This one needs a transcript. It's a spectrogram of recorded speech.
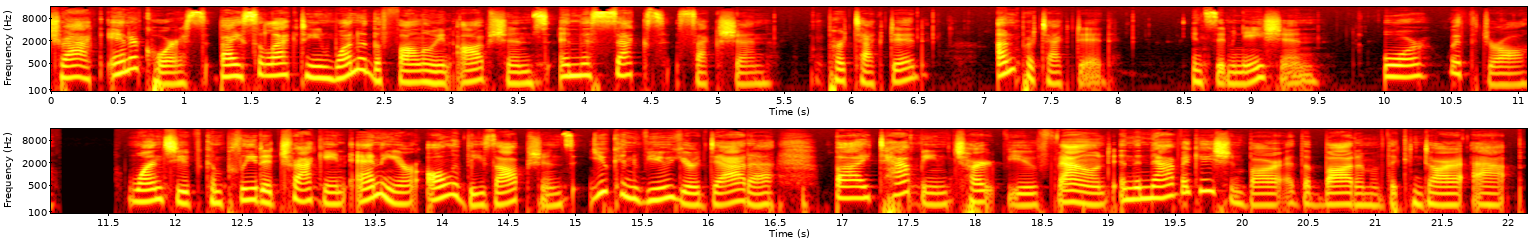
Track intercourse by selecting one of the following options in the sex section protected, unprotected, insemination, or withdrawal. Once you've completed tracking any or all of these options, you can view your data by tapping Chart View found in the navigation bar at the bottom of the Kindara app.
